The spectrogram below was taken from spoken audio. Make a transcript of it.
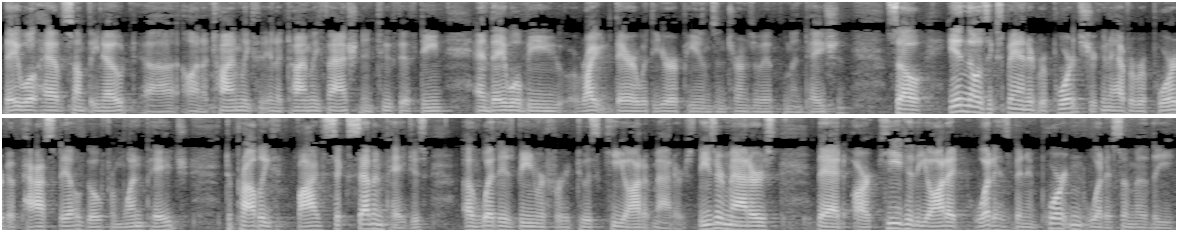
they will have something out uh, on a timely, in a timely fashion in 2015, and they will be right there with the Europeans in terms of implementation. So, in those expanded reports, you're going to have a report of pass-fail go from one page to probably five, six, seven pages of what is being referred to as key audit matters. These are matters that are key to the audit, what has been important, what are some of the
